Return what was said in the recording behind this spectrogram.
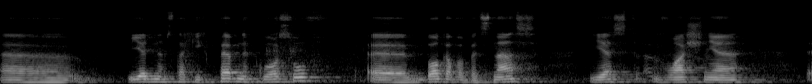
E, jednym z takich pewnych głosów Boga wobec nas jest właśnie e,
